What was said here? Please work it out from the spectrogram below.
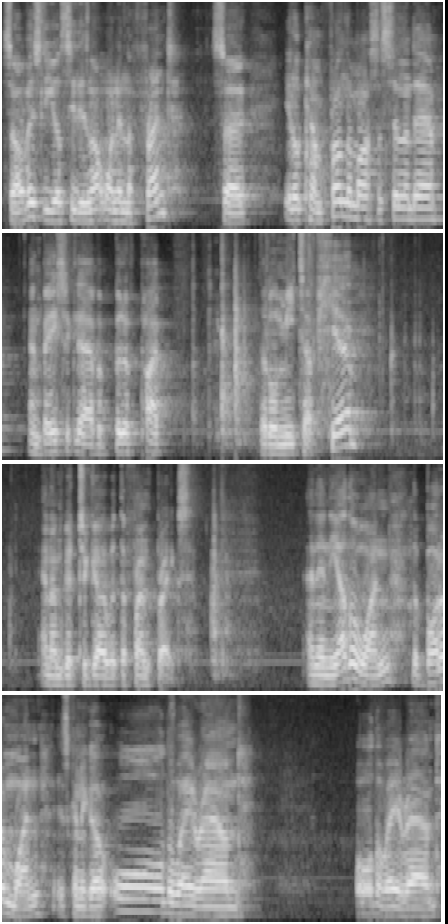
So obviously you'll see there's not one in the front. So it'll come from the master cylinder and basically I have a bit of pipe that'll meet up here and I'm good to go with the front brakes. And then the other one, the bottom one, is going to go all the way around all the way around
